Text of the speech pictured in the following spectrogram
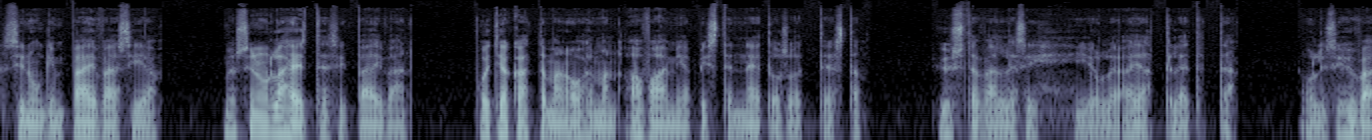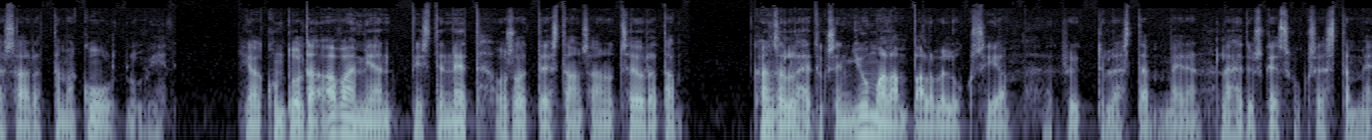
sinunkin päiväsi ja myös sinun läheistesi päivään. Voit jakaa tämän ohjelman avaimia.net osoitteesta ystävällesi, jolle ajattelet, että olisi hyvä saada tämä kuuluviin. Ja kun tuolta avaimia.net osoitteesta on saanut seurata kansanlähetyksen Jumalan palveluksia Ryttylästä meidän lähetyskeskuksestamme,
